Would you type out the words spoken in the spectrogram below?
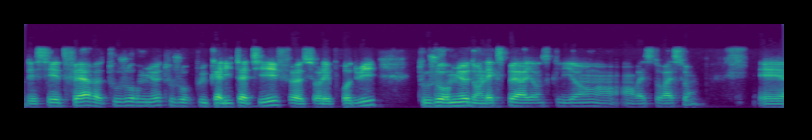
d'essayer de, faire toujours mieux, toujours plus qualitatif sur les produits, toujours mieux dans l'expérience client en, restauration. Et,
